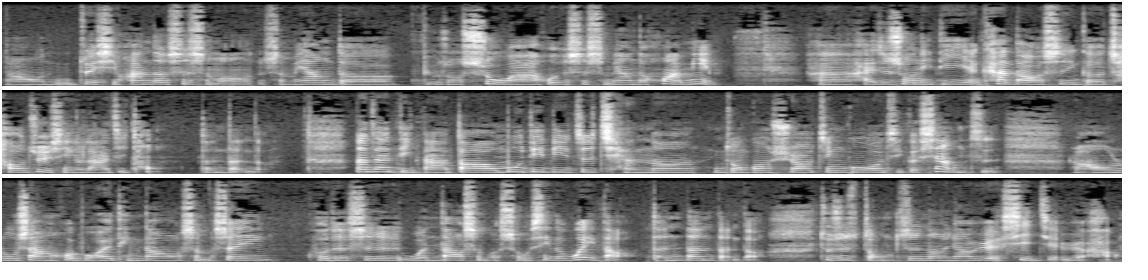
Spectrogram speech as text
然后你最喜欢的是什么什么样的？比如说树啊，或者是什么样的画面？啊，还是说你第一眼看到是一个超巨型的垃圾桶等等的？那在抵达到目的地之前呢，你总共需要经过几个巷子？然后路上会不会听到什么声音，或者是闻到什么熟悉的味道等等等的？就是总之呢，要越细节越好。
